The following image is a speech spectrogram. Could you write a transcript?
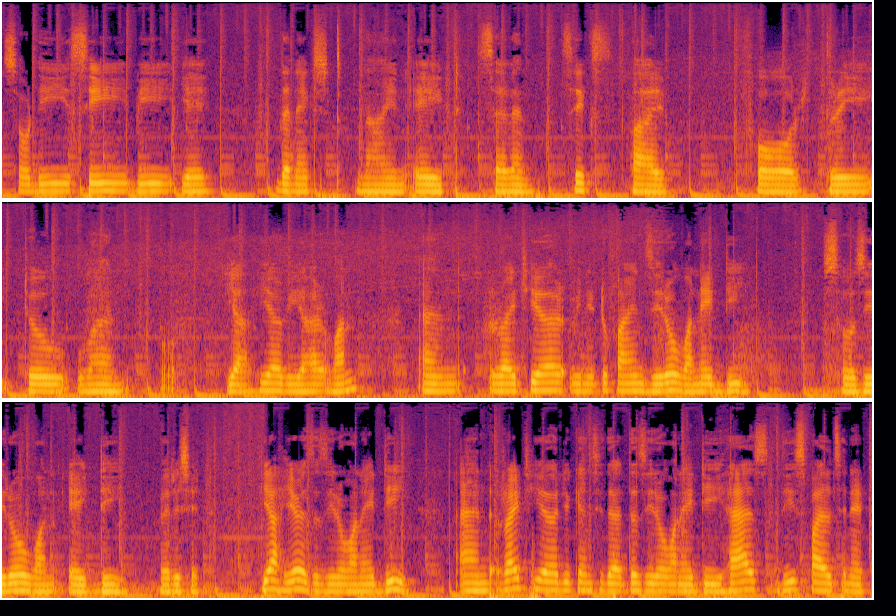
So D C B A the next 9 8 7 6 5 4 3 2 1 yeah here we are 1 and right here we need to find 018d so 018d where is it? Yeah here is the 018d and right here you can see that the 018d has these files in it.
